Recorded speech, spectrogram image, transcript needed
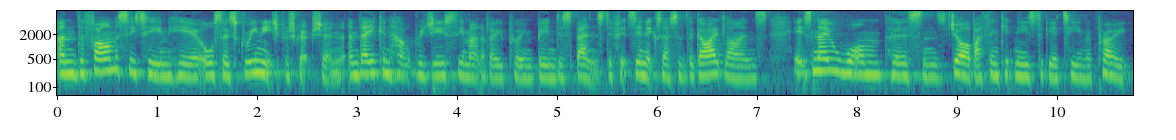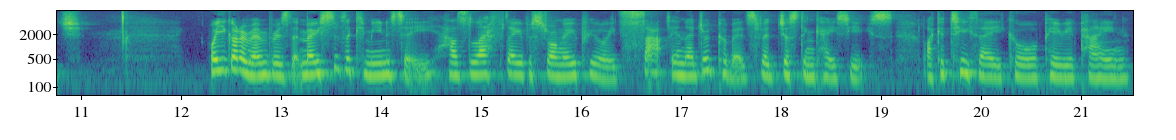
And the pharmacy team here also screen each prescription and they can help reduce the amount of opioid being dispensed if it's in excess of the guidelines. It's no one person's job. I think it needs to be a team approach. What you've got to remember is that most of the community has leftover strong opioids sat in their drug cupboards for just in case use, like a toothache or period pain.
